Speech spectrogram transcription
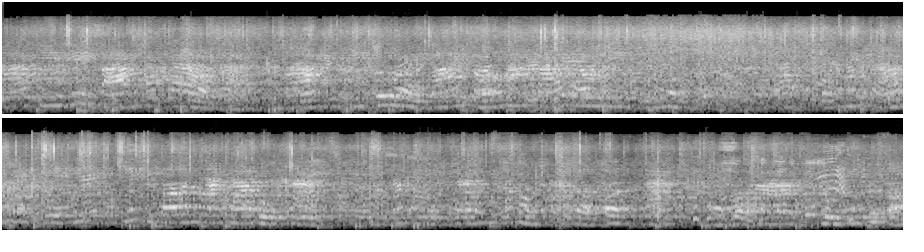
มปีที่สามทับเก้าค่ะตามที่ด้วยไม้สองไม้สามเรามีสีหนึ่งค่ะและไม้สามเด็กหญิงชิติพรจันทาบุตรค่ะเป็นนักเรียนชั้นมัธยมศึกษาตอนต้นค่ะแต่พอมาอยู่ที่ที่สอง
